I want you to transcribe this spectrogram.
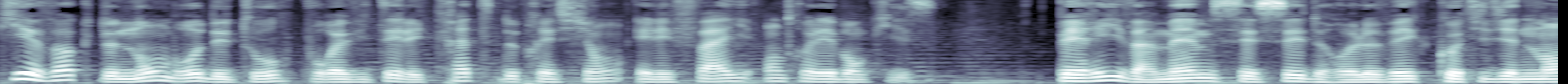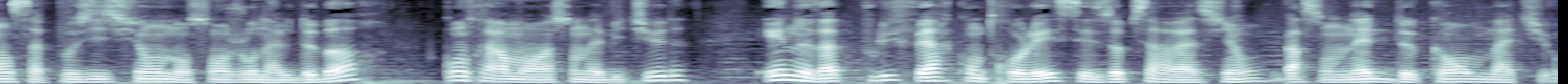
qui évoque de nombreux détours pour éviter les crêtes de pression et les failles entre les banquises. Perry va même cesser de relever quotidiennement sa position dans son journal de bord, contrairement à son habitude, et ne va plus faire contrôler ses observations par son aide de camp Matthew.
